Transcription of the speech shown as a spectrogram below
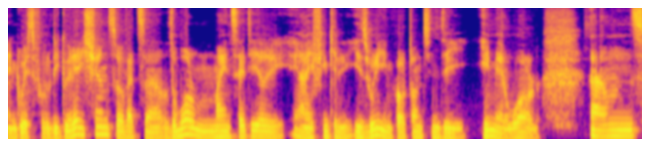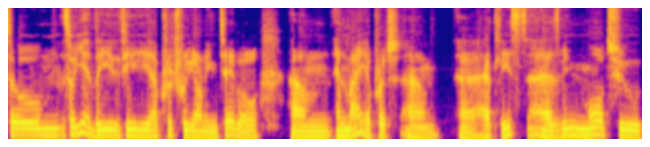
and graceful degradation. So that's uh, the whole mindset here. I think is really important in the email world. Um, so, so yeah, the the approach regarding table um, and my approach, um, uh, at least, has been more to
